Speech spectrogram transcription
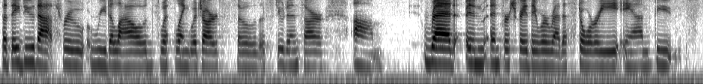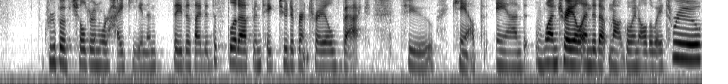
but they do that through read alouds with language arts. So the students are um, read, in, in first grade they were read a story and the group of children were hiking and they decided to split up and take two different trails back to camp. And one trail ended up not going all the way through.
